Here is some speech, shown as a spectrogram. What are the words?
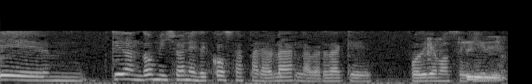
eh, quedan dos millones de cosas para hablar, la verdad que podríamos seguir Sí.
